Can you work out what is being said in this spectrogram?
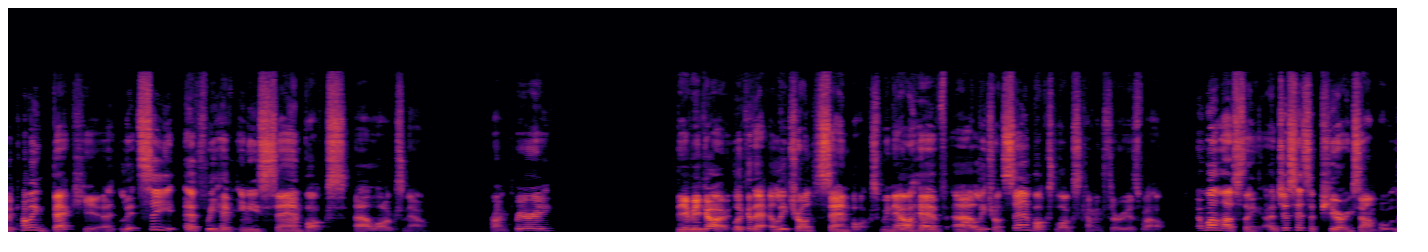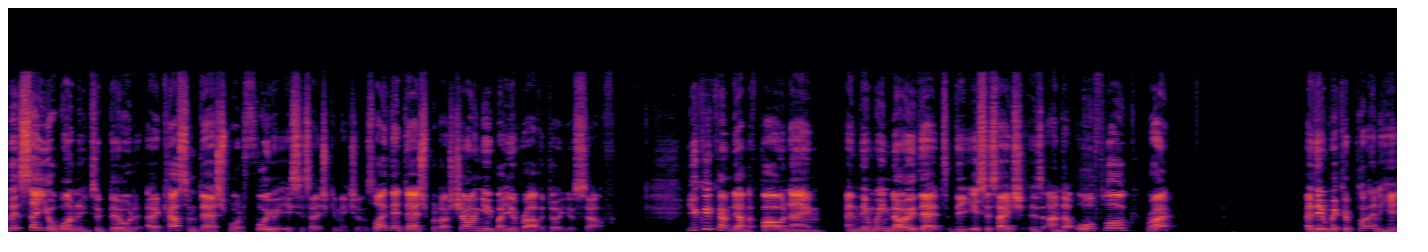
So coming back here, let's see if we have any sandbox uh, logs now. Run query. There we go. Look at that, Electron Sandbox. We now have uh, Electron Sandbox logs coming through as well. And one last thing, uh, just as a pure example, let's say you're wanting to build a custom dashboard for your SSH connections, like that dashboard I was showing you, but you'd rather do it yourself. You could come down the file name, and then we know that the SSH is under auth log, right? And then we could put in here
